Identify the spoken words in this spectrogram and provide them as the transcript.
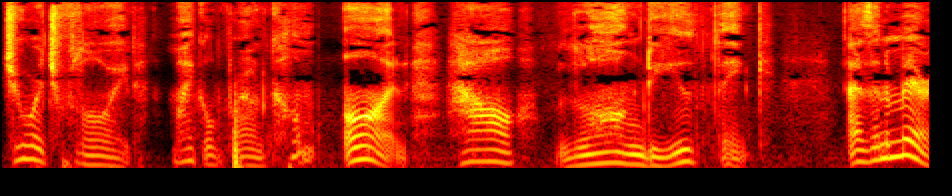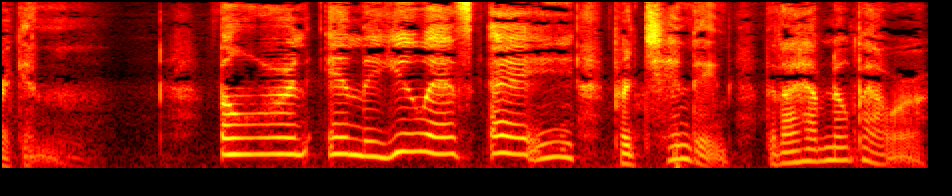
George Floyd, Michael Brown. Come on. How long do you think, as an American, born in the USA, pretending that I have no power,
